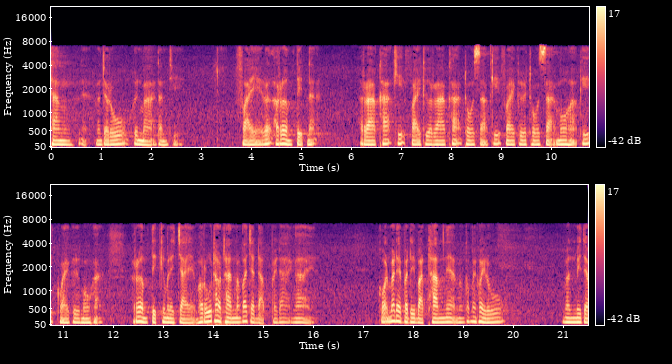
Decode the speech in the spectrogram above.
ชังเนี่ยมันจะรู้ขึ้นมาทันที ไฟเริ่มติดแล้วราคะคิไฟคือราคะ โทสะคิไฟคือโทสะโมหะคิไฟคือโมหะ เริ่มติดขึ้นมาในใจพอรู้เท่าทันมันก็จะดับไปได้ง่าย คนไม่ได้ปฏิบัติธรรมเนี่ยมันก็ไม่ค่อยรู้ มันมีแต่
